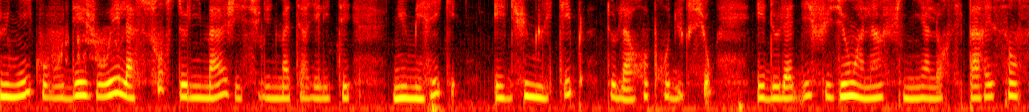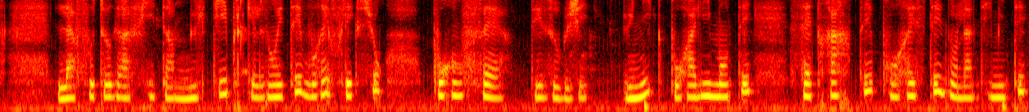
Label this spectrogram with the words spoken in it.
uniques où vous déjouez la source de l'image issue d'une matérialité numérique et du multiple de la reproduction et de la diffusion à l'infini. Alors si par essence la photographie est un multiple, quelles ont été vos réflexions pour en faire des objets uniques, pour alimenter cette rareté, pour rester dans l'intimité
